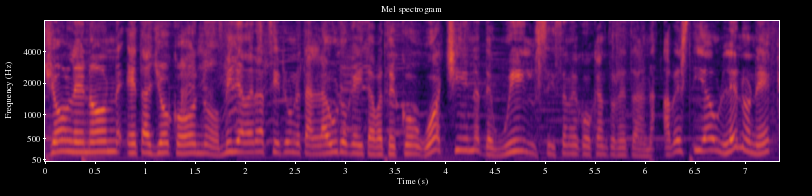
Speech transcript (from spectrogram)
John Lennon eta Joko Ono, mila beratzerun eta lauro gehieta bateko Watching the Wheels izeneko kantonetan. Abesti hau Lennonek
